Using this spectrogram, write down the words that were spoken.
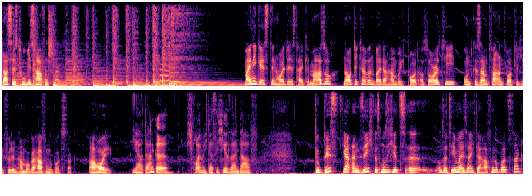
Das ist Hubis Hafenschnack. Meine Gästin heute ist Heike Masuch, Nautikerin bei der Hamburg Port Authority und Gesamtverantwortliche für den Hamburger Hafengeburtstag. Ahoi! Ja, danke. Ich freue mich, dass ich hier sein darf. Du bist ja an sich, das muss ich jetzt, äh, unser Thema ist eigentlich der Hafengeburtstag,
